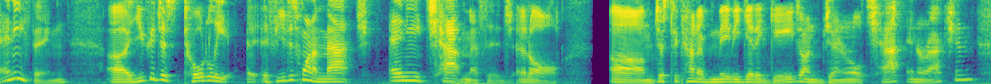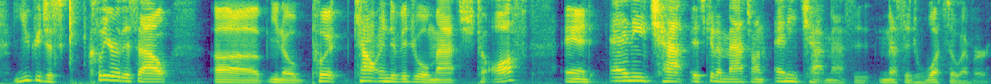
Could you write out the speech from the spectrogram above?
anything, uh, you could just totally, if you just want to match any chat message at all, um, just to kind of maybe get a gauge on general chat interaction, you could just clear this out, uh, you know, put count individual match to off, and any chat, it's going to match on any chat message, whatsoever.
